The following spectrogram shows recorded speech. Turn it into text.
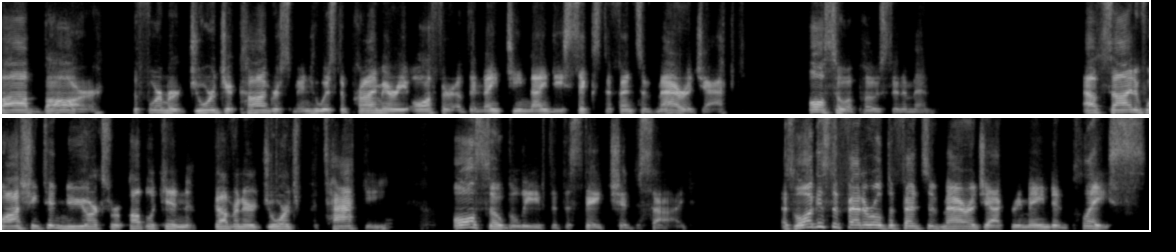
Bob Barr, the former Georgia congressman who was the primary author of the 1996 Defense of Marriage Act, also opposed an amendment. Outside of Washington, New York's Republican Governor George Pataki also believed that the state should decide. As long as the Federal Defense of Marriage Act remained in place,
